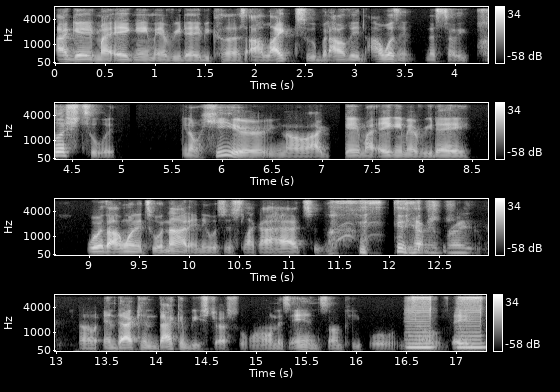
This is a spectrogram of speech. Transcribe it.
I gave my A game every day because I liked to, but I didn't, I wasn't necessarily pushed to it. You know, here, you know, I gave my A game every day, whether I wanted to or not, and it was just like I had to. yeah, right. Uh, and that can that can be stressful on its end. Some people, you know, mm-hmm.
